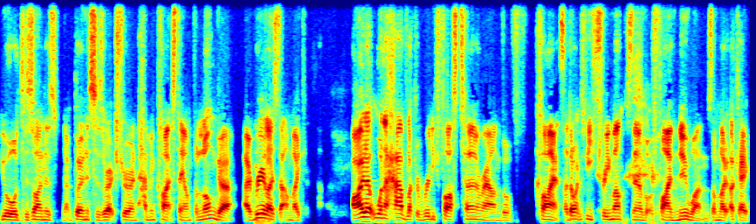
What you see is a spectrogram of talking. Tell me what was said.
your designers like bonuses are extra and having clients stay on for longer, I mm-hmm. realized that I'm like, I don't want to have like a really fast turnaround of clients. I don't want to be three months and I've got to find new ones. I'm like, okay,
